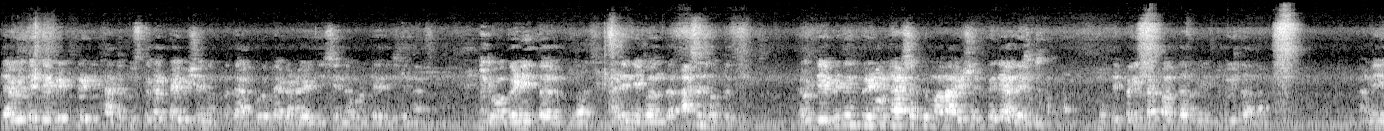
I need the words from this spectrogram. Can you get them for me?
त्यावेळी ते डेबिट क्रेडिट हा त्या पुस्तकात काही विषय नव्हता. त्या आकृत्या घड्याळी दिशेनं उलट्या दिशेनं किंवा गणित आणि निबंध असंच होतं ते. त्यामुळे डेबिट अँड क्रेडिट हा शब्द मला आयुष्यात कधी आलेला मग ते परीक्षा पास झालो इंटरव्ह्यू झाला. आणि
